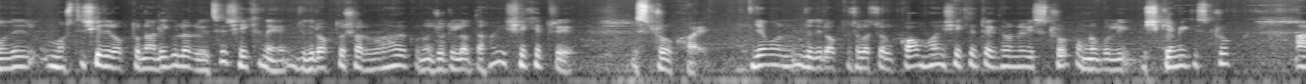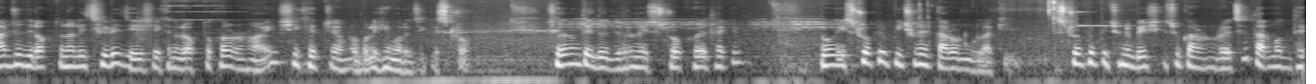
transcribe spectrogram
আমাদের মস্তিষ্কে যে রক্তনালীগুলো রয়েছে, সেইখানে যদি রক্ত সরবরাহে কোনো জটিলতা হয়, সেক্ষেত্রে স্ট্রোক হয়। যেমন যদি রক্ত চলাচল কম হয়, সেক্ষেত্রে এক ধরনের স্ট্রোক আমরা বলি ইস্কেমিক স্ট্রোক আর যদি রক্তনালী ছিঁড়ে যেয়ে, সেখানে রক্তক্ষরণ হয়, সেক্ষেত্রে আমরা বলি হিমোরেজিক স্ট্রোক সাধারণত এই দুই ধরনের স্ট্রোক হয়ে থাকে। এবং স্ট্রোকের পিছনের কারণগুলো কি? স্ট্রোকের পিছনে বেশ কিছু কারণ রয়েছে। তার মধ্যে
